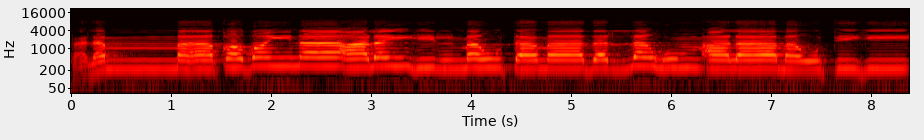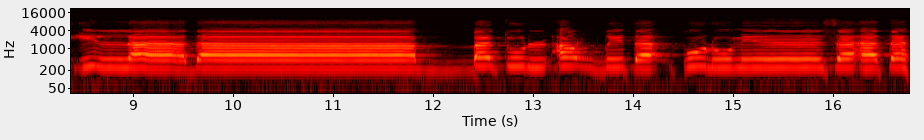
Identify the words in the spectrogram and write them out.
فلما قضينا عليه الموت ما دلهم على موته إلا دابة الأرض تأكل من سأته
